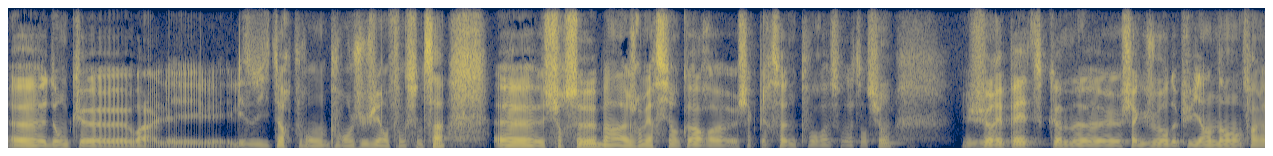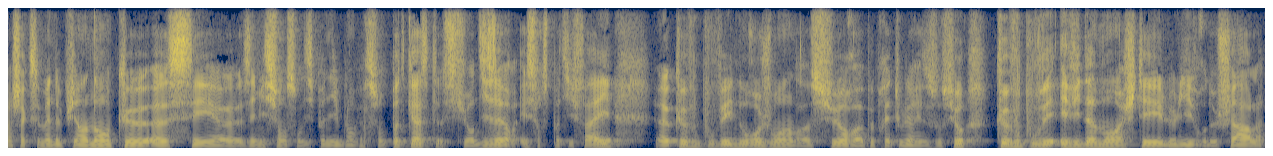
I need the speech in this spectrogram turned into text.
donc voilà, les, les, auditeurs pourront, pourront juger en fonction de ça. sur ce, ben, je remercie encore chaque personne pour son attention. Je répète comme euh, chaque jour depuis un an, enfin chaque semaine depuis un an, que euh, ces euh, émissions sont disponibles en version podcast sur Deezer et sur Spotify, que vous pouvez nous rejoindre sur à peu près tous les réseaux sociaux, que vous pouvez évidemment acheter le livre de Charles,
